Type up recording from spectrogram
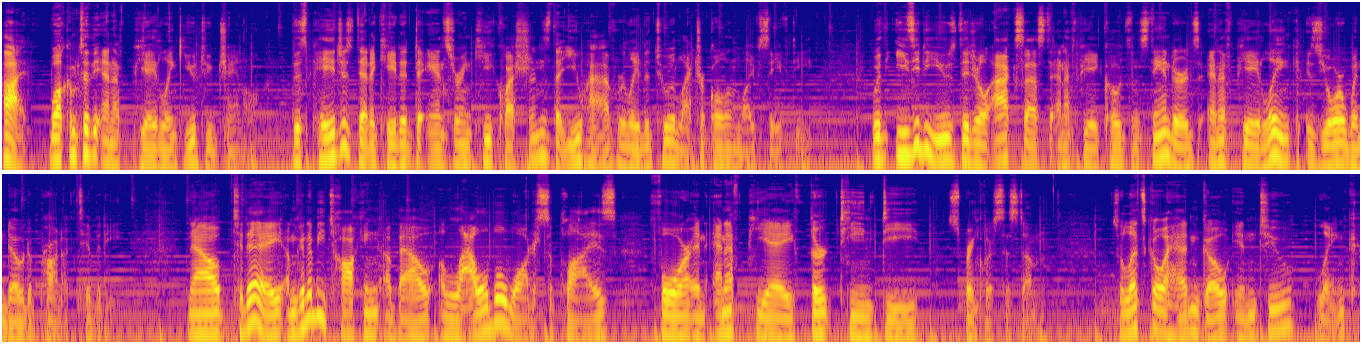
Hi, welcome to the NFPA Link YouTube channel. This page is dedicated to answering key questions that you have related to electrical and life safety. With easy to use digital access to NFPA codes and standards, NFPA Link is your window to productivity. Now, today I'm going to be talking about allowable water supplies for an NFPA 13D sprinkler system. So let's go ahead and go into Link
